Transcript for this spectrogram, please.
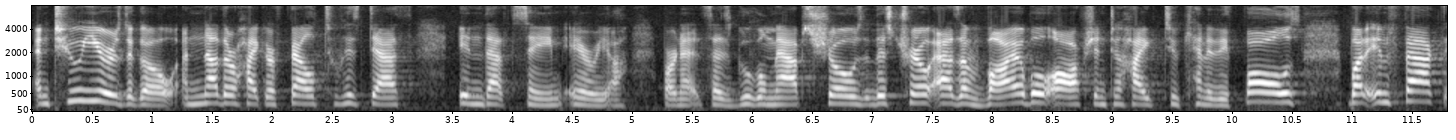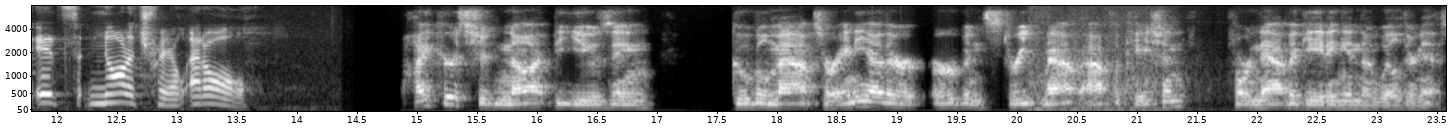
And two years ago, another hiker fell to his death in that same area. Barnett says Google Maps shows this trail as a viable option to hike to Kennedy Falls, but in fact, it's not a trail at all. Hikers should not be using Google Maps or any other urban street map application for navigating in the wilderness.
